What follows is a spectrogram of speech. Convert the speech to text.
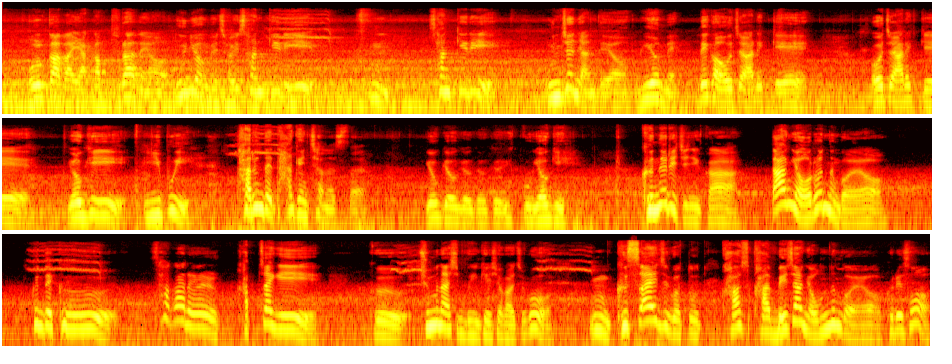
올까봐 약간 불안해요. 눈이 오면 저희 산길이, 음, 산길이 운전이 안 돼요. 위험해. 내가 어제 아랫게, 어제 아랫게, 여기 EV, 다른 데 다 괜찮았어요. 여기, 여기, 여기, 여기 있고, 여기. 그늘이 지니까 땅이 얼었는 거예요. 근데 그 사과를 갑자기 그 주문하신 분이 계셔가지고, 음, 그 사이즈가 또 가수, 가, 매장에 없는 거예요. 그래서,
